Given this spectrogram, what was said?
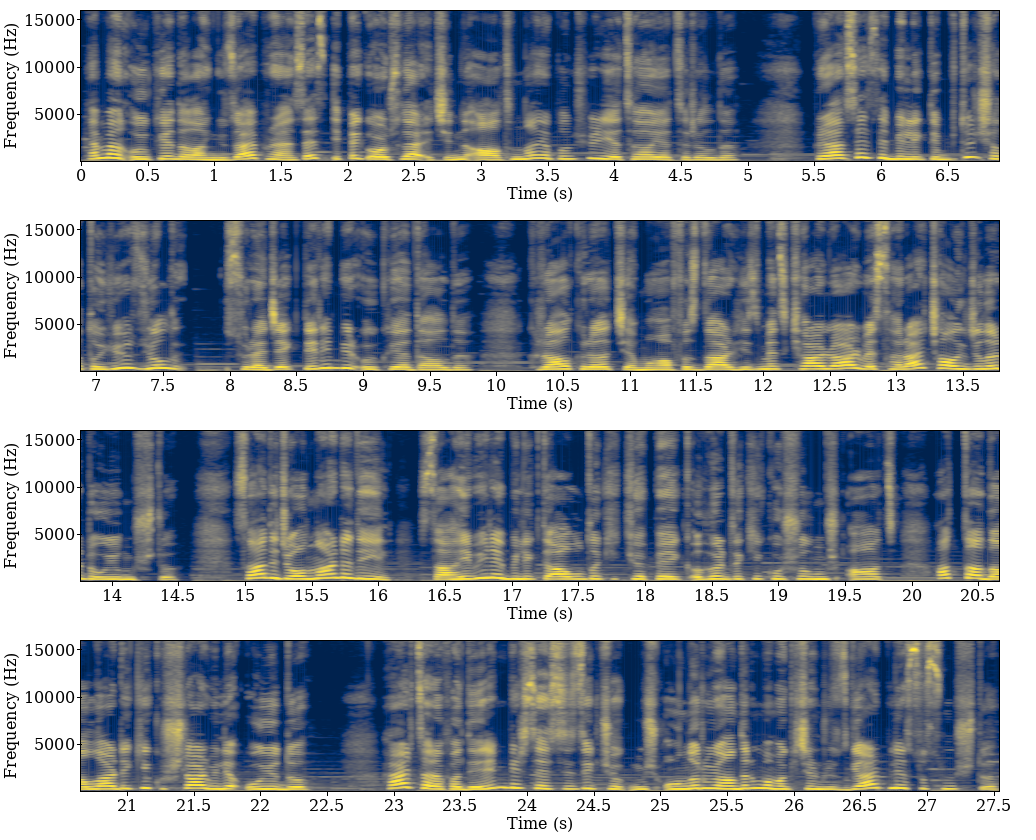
Hemen uykuya dalan güzel prenses ipek örtüler içinde altından yapılmış bir yatağa yatırıldı. Prensesle birlikte bütün şato 100 yıl sürecek derin bir uykuya daldı. Kral, kraliçe, muhafızlar, hizmetkarlar ve saray çalgıcıları da uyumuştu. Sadece onlar da değil, sahibiyle birlikte avludaki köpek, ahırdaki koşulmuş at, hatta dallardaki kuşlar bile uyudu. Her tarafa derin bir sessizlik çökmüş, onları uyandırmamak için rüzgar bile susmuştu.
